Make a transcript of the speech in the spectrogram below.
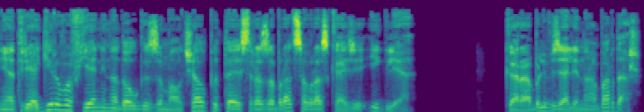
Не отреагировав, я ненадолго замолчал, пытаясь разобраться в рассказе Иглия. Корабль взяли на абордаж.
